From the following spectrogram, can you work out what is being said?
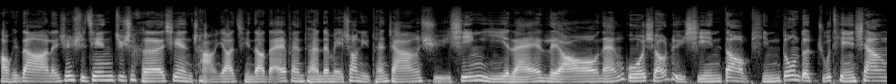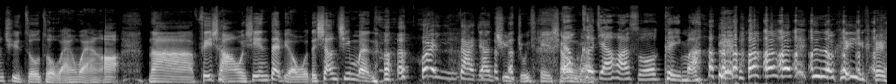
好，回到兰萱时间，继续和现场邀请到的爱饭团的美少女团长许心怡来聊南国小旅行，到屏东的竹田乡去走走玩玩啊。那非常，我先代表我的乡亲们呵呵，欢迎大家去竹田乡玩。用客家话说可以吗？真的可以，可以。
